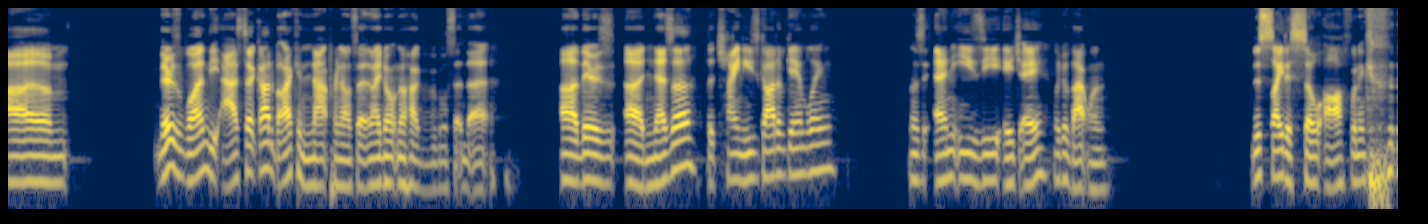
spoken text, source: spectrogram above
Um, there's one, the Aztec god, but I cannot pronounce that, and I don't know how Google said that. Uh, there's uh Nezha, the Chinese god of gambling. That's N E Z H A. Look at that one. This site is so off when it.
